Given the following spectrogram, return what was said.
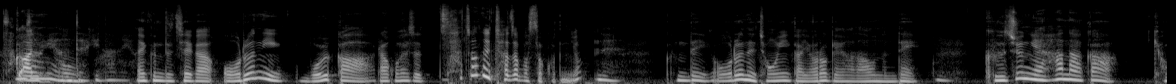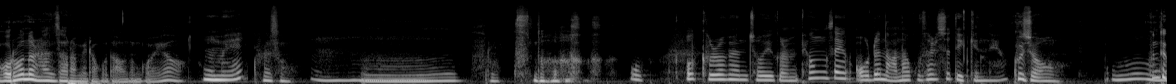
상상이 아니, 안 어. 되긴 하네요. 아니 근데 제가 어른이 뭘까라고 해서 사전을 찾아봤었거든요. 네. 근데 이 어른의 정의가 여러 개가 나오는데 음. 그 중에 하나가 결혼을 한 사람이라고 나오는 거예요. 오메? 그래서 음. 음 그렇구나. 어 그러면 저희 그럼 평생 어른 안 하고 살 수도 있겠네요. 그죠. 오. 근데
